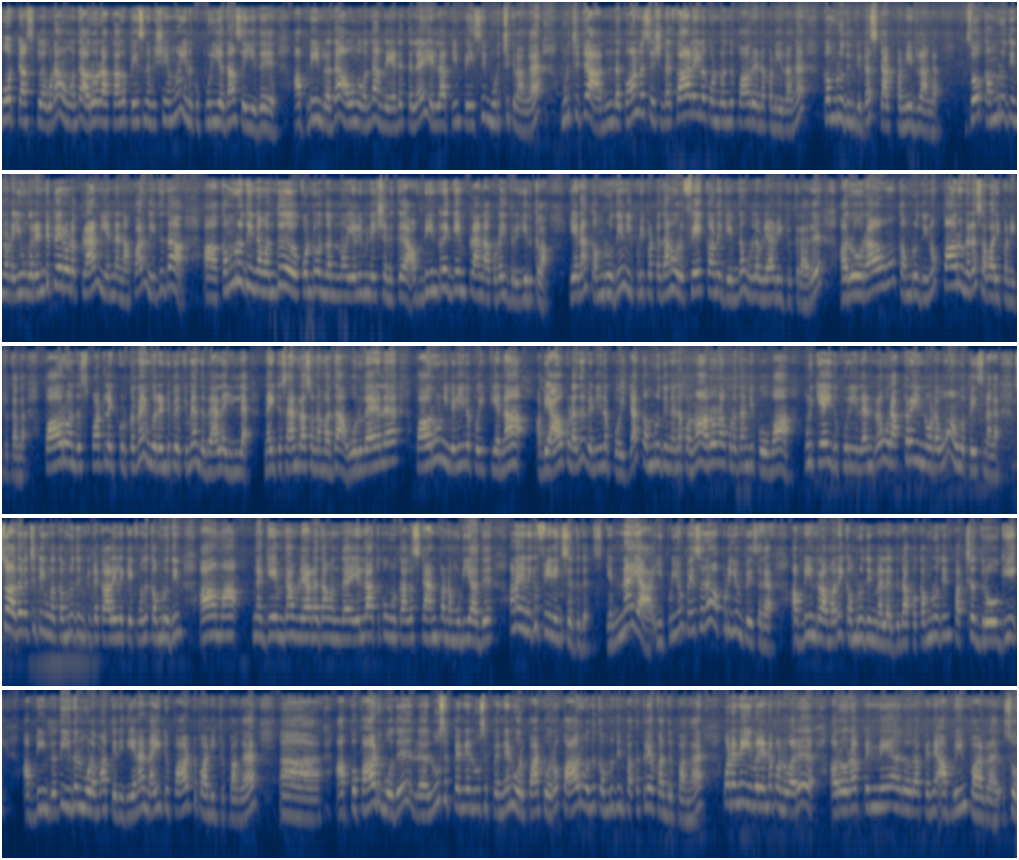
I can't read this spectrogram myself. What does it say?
கோர்ட் டாஸ்கில் கூட அவங்க வந்து அரோராக்காக பேசின விஷயமும் எனக்கு புரிய தான் செய்யுது அப்படின்றத அவங்க வந்து அந்த இடத்துல எல்லாத்தையும் பேசி முடிச்சுக்கிறாங்க. முடிச்சுட்டு அந்த கான்வர்சேஷனை காலையில் கொண்டு வந்து பாரு என்ன பண்ணிடுறாங்க? கம்ருதீன் கிட்ட ஸ்டார்ட் பண்ணிடுறாங்க. ஸோ கம்ருதீனோட இவங்க ரெண்டு பேரோட பிளான் என்னன்னா பாருங்க இதுதான். கம்ருதீனை வந்து கொண்டு வந்துடணும் எலிமினேஷனுக்கு அப்படின்ற கேம் பிளானாக கூட இதில் இருக்கலாம். ஏன்னா கம்ருதீன் இப்படிப்பட்டதான ஒரு ஃபேக்கான கேம் தான் உள்ளே விளையாடிட்டு இருக்கிறாரு. அரோராவும் கம்ருதீனும் பாரு மேலே சவாரி பண்ணிட்டு இருக்காங்க. பாரு அந்த ஸ்பாட்லைட் கொடுக்கலனா இவங்க ரெண்டு பேருக்குமே அந்த வேலை இல்லை. நைட்டு சாண்ட்ரா சொன்ன மாதிரி தான் ஒரு வேளை பாரு நீ வெளியில் போயிட்டியனா அப்படி ஆகக்கூடாது. வெளியில் போயிட்டா கம்ருதீன் என்ன பண்ணுவான்? அரோரா கூட தாண்டி போவான். உனக்கே இது புரியலன்ற ஒரு அக்கறையின் அக்கறையினோடவும் அவங்க பேசினாங்க. ஸோ அதை வச்சுட்டு இவங்க கம்ருதீன் கிட்ட காலையில் கேட்கும்போது கம்ருதீன் ஆமாம் நான் கேம் தான் விளையாட தான் வந்தேன். எல்லாத்துக்கும் உனக்காக ஸ்டாண்ட் பண்ண முடியாது. ஆனால் எனக்கு ஃபீலிங்ஸ் இருக்குது. என்னய்யா இப்படியும் பேசுகிற அப்படியும் பேசுகிற அப்படின்ற மாதிரி கம்ருதீன் மேலே இருக்குது. அப்போ கம்ருதீன் பச்சை துரோகி. அப்படின்றது இதன் மூலமாக தெரியுது. ஏன்னா நைட்டு பாட்டு பாடிட்டு இருப்பாங்க. அப்போ பாடும்போது லூசு பெண்ணே லூசு பெண்ணேன்னு ஒரு பாட்டு வரும். பாரு வந்து கமருதீன் பக்கத்துலேயே உட்காந்துருப்பாங்க உடனே இவர் என்ன பண்ணுவார்? அரோரா பெண்ணே அரோரா பெண்ணே அப்படின்னு பாடுறாரு. ஸோ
